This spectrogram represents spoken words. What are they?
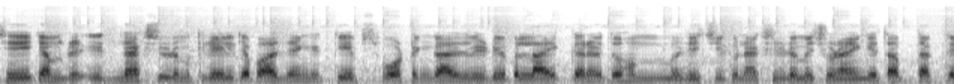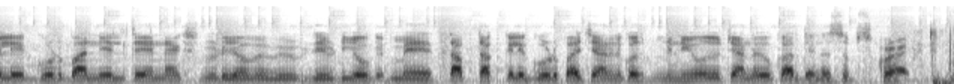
ठीक है, हम नेक्स्ट वीडियो में क्रेल के पास जाएँगे। कीप स्पॉटिंग गाइस वीडियो पर लाइक करें तो हम रिची को नेक्स्ट वीडियो में छुड़ाएँगे। तब तक के लिए गुड बाय मिलते हैं नेक्स्ट वीडियो में वीडियो में। तब तक के लिए गुड बाय चैनल को न्यू चैनल को कर देना सब्सक्राइब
